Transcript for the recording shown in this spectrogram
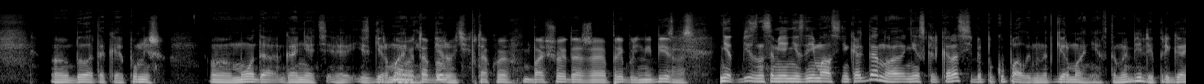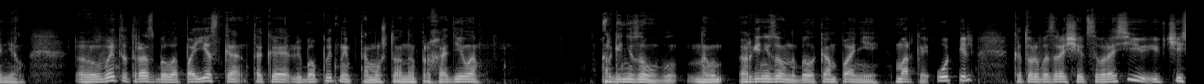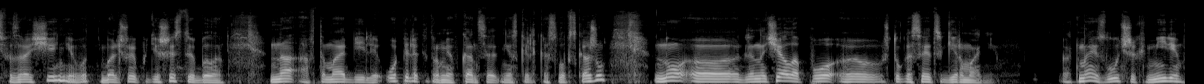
Э, была такая, помнишь, э, мода гонять э, из Германии. Ну, это был такой большой даже прибыльный бизнес. Нет, бизнесом я не занимался никогда, но несколько раз себе покупал именно в Германии автомобили и пригонял. В этот раз была поездка такая любопытная, потому что она проходила организована, организована была компанией маркой Opel, которая возвращается в Россию, и в честь возвращения вот небольшое путешествие было на автомобиле Opel, о котором я в конце несколько слов скажу. Но э, для начала по, э, что касается Германии. Одна из лучших в мире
